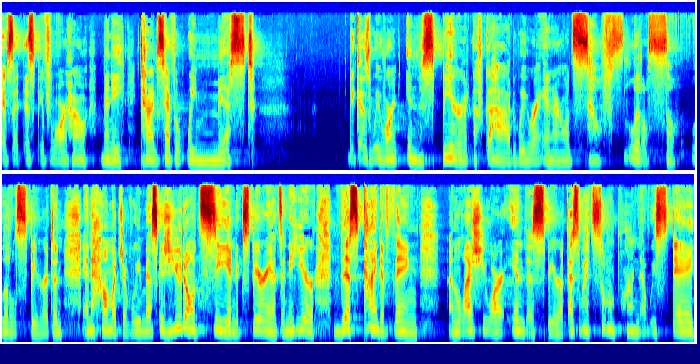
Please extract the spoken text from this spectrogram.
I've said this before. How many times haven't we missed because we weren't in the spirit of God. We were in our own self, little little spirit. And, and how much have we missed? Because you don't see and experience and hear this kind of thing unless you are in this spirit. That's why it's so important that we stay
